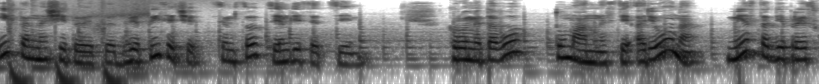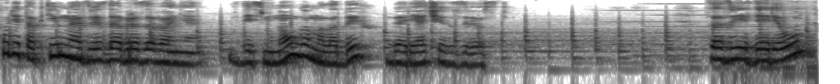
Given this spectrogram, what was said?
Их там насчитывается 2777. Кроме того, туманности Ориона – место, где происходит активное звездообразование. Здесь много молодых горячих звезд. Созвездие Орион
